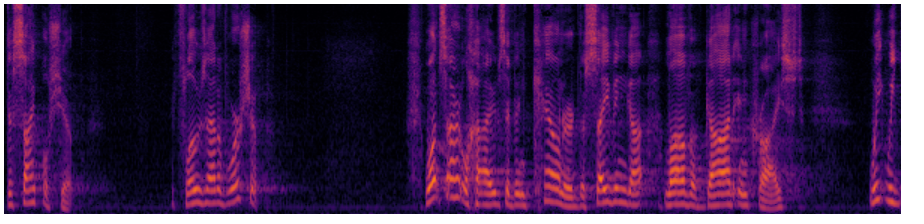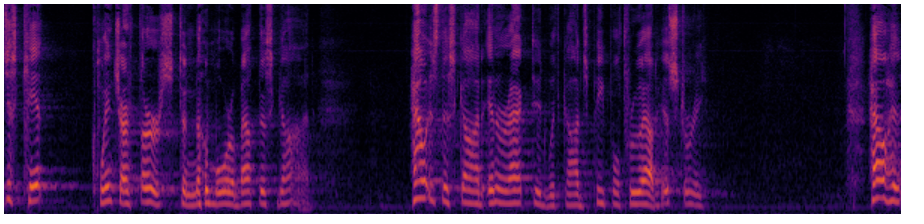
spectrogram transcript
discipleship. It flows out of worship. Once our lives have encountered the saving God, love of God in Christ, we, we just can't quench our thirst to know more about this God. How has this God interacted with God's people throughout history? How has,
